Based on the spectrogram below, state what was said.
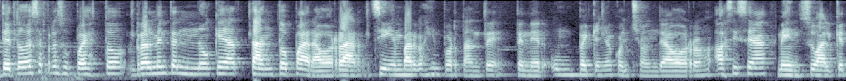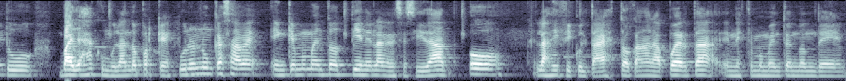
de todo ese presupuesto realmente no queda tanto para ahorrar. Sin embargo es importante tener un pequeño colchón de ahorros, así sea mensual que tú vayas acumulando porque uno nunca sabe en qué momento tiene la necesidad o las dificultades tocan a la puerta en este momento en donde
